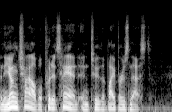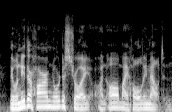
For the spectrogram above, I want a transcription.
and the young child will put its hand into the viper's nest. They will neither harm nor destroy on all my holy mountain,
